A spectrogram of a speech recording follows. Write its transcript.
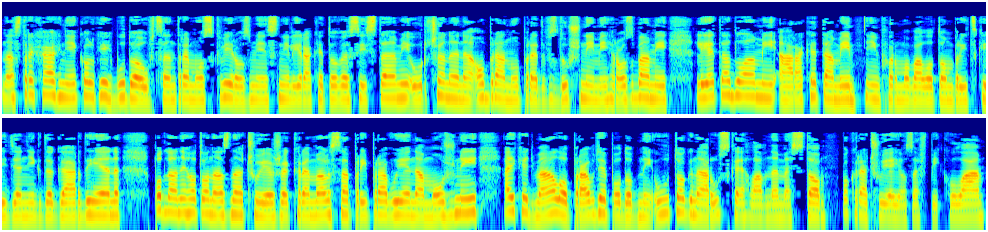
Na strechách niekoľkých budov v centre Moskvy rozmiestnili raketové systémy určené na obranu pred vzdušnými hrozbami, lietadlami a raketami, informoval o tom britský denník The Guardian. Podľa neho to naznačuje, že Kreml sa pripravuje na možný, aj keď málo pravdepodobný útok na ruské hlavné mesto. Pokračuje Jozef Pikula.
